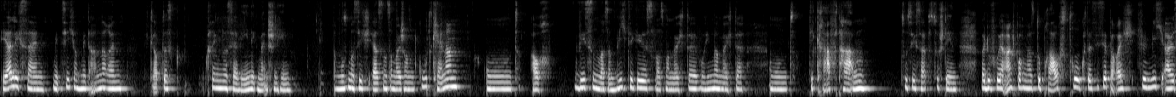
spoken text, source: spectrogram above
Ehrlichsein mit sich und mit anderen, ich glaube, das kriegen nur sehr wenig Menschen hin. Da muss man sich erstens einmal schon gut kennen und auch wissen, was einem wichtig ist, was man möchte, wohin man möchte und die Kraft haben, zu sich selbst zu stehen. Weil du früher angesprochen hast, du brauchst Druck. Das ist ja bei euch für mich als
